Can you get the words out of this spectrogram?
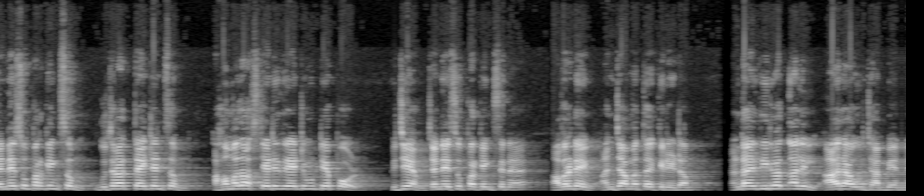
ചെന്നൈ സൂപ്പർ കിങ്സും ഗുജറാത്ത് ടൈറ്റൻസും അഹമ്മദാബാദ് സ്റ്റേഡിയത്തിൽ ഏറ്റുമുട്ടിയപ്പോൾ വിജയം ചെന്നൈ സൂപ്പർ കിങ്സിന് അവരുടെയും അഞ്ചാമത്തെ കിരീടം. രണ്ടായിരത്തി ഇരുപത്തിനാലിൽ ആരാവും ചാമ്പ്യൻ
